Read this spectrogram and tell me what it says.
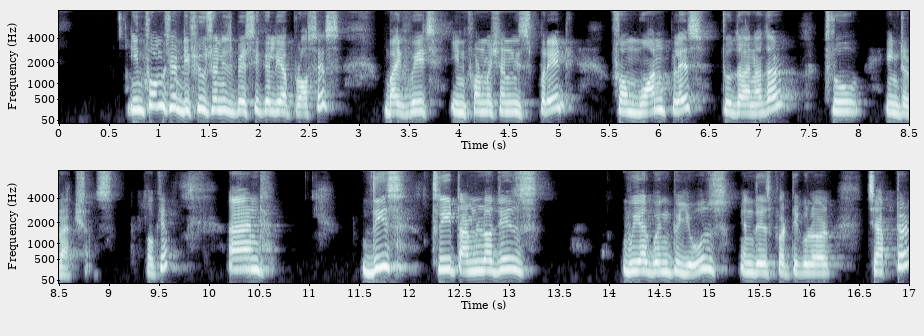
information diffusion is basically a process by which information is spread from one place to the another through interactions. Okay? And these three terminologies we are going to use in this particular chapter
